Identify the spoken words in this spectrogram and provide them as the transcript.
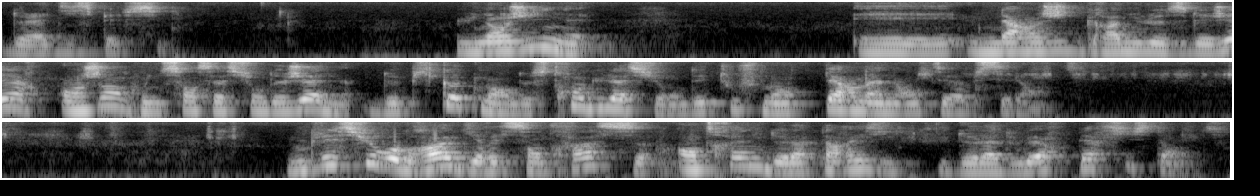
de la dyspepsie. Une angine et une laryngite granuleuse légère engendre une sensation de gêne, de picotement, de strangulation, d'étouffement permanente et obsédante. Une blessure au bras guérissant trace entraîne de la parésie, de la douleur persistante.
